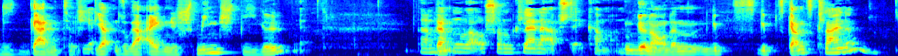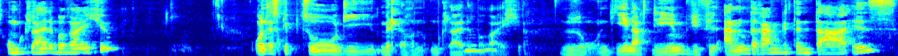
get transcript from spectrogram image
gigantisch. Ja. Die hatten sogar eigene Schminkspiegel. Dann, Dann- hatten wir auch schon kleine Abstellkammern. Genau, dann gibt es ganz kleine Umkleidebereiche. Und es gibt so die mittleren Umkleidebereiche. So, und je nachdem, wie viel Andrang denn da ist,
